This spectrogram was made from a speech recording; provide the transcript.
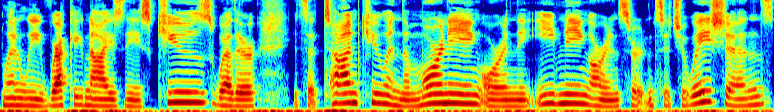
when we recognize these cues, whether it's a time cue in the morning or in the evening or in certain situations,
